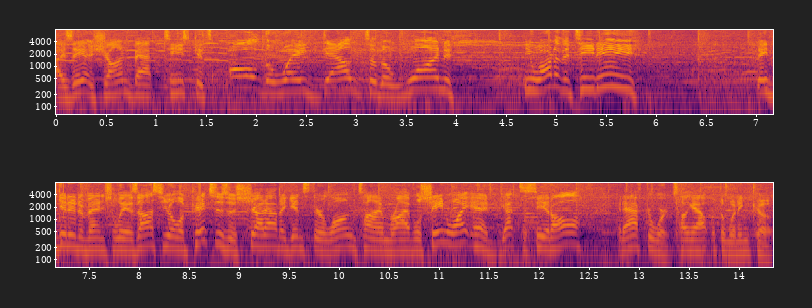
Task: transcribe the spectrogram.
Isaiah Jean-Baptiste gets all the way down to the one. He wanted the TD. They'd get it eventually as Osceola pitches a shutout against their longtime rival. Shane Whitehead got to see it all and afterwards hung out with the winning coach.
